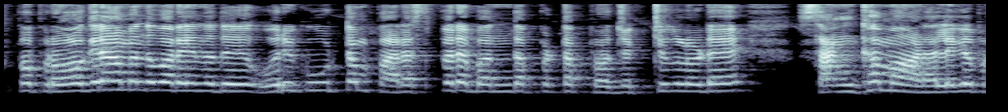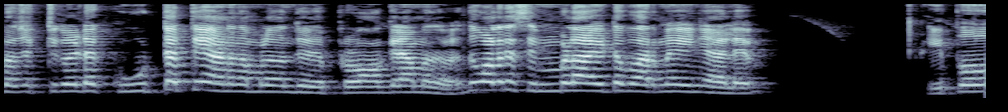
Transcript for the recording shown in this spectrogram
അപ്പോൾ പ്രോഗ്രാം എന്ന് പറയുന്നത് ഒരു കൂട്ടം പരസ്പര ബന്ധപ്പെട്ട പ്രൊജക്റ്റുകളുടെ സംഘമാണ് അല്ലെങ്കിൽ പ്രൊജക്റ്റുകളുടെ കൂട്ടത്തെയാണ് നമ്മൾ എന്ത് പ്രോഗ്രാം എന്ന് പറയുന്നത്. ഇത് വളരെ സിമ്പിൾ ആയിട്ട് പറഞ്ഞു കഴിഞ്ഞാൽ ഇപ്പോൾ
